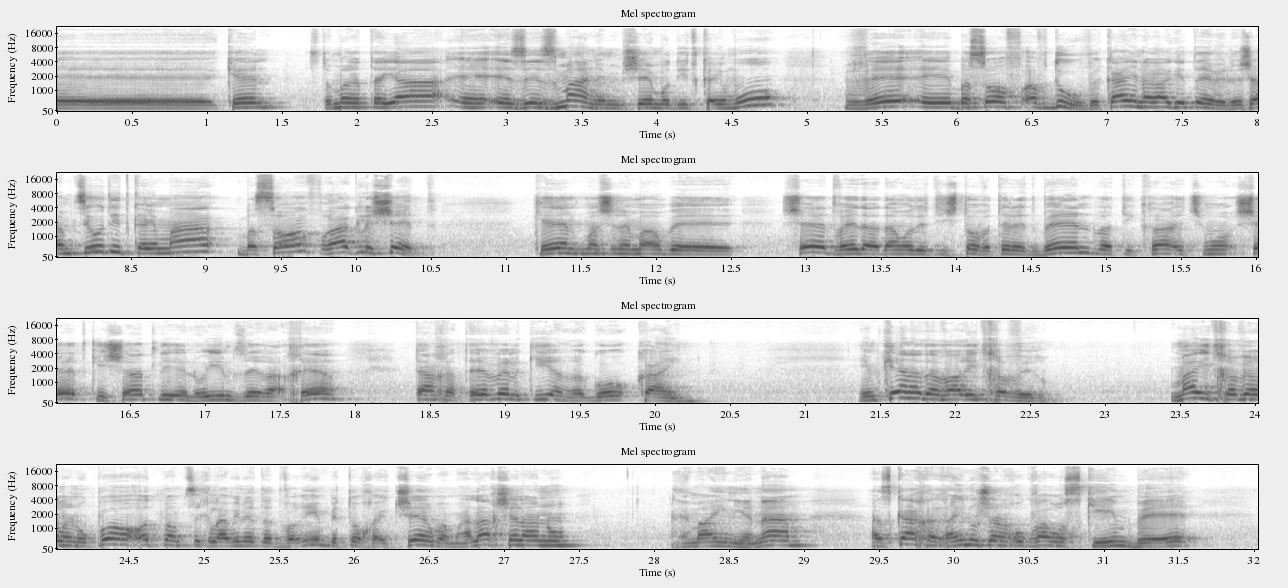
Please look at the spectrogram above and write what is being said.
כן, זאת אומרת היה אה, איזה זמן הם, שהם עוד התקיימו ובסוף עבדו. וקין הרג את הבל. ושהמציאות התקיימה בסוף רק לשת. כן, מה שנאמר בשת וידע אדם עוד את אשתו ותלת בן ותקרא את שמו שת כי שת לי אלוהים זרע אחר תחת הבל כי הרגו קין. אם כן הדבר יתחבר מה יתחבר לנו פה? עוד פעם צריך להבין את הדברים בתוך ההקשר במהלך שלנו ומה עניינם. אז ככה, ראינו שאנחנו כבר עוסקים ב...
